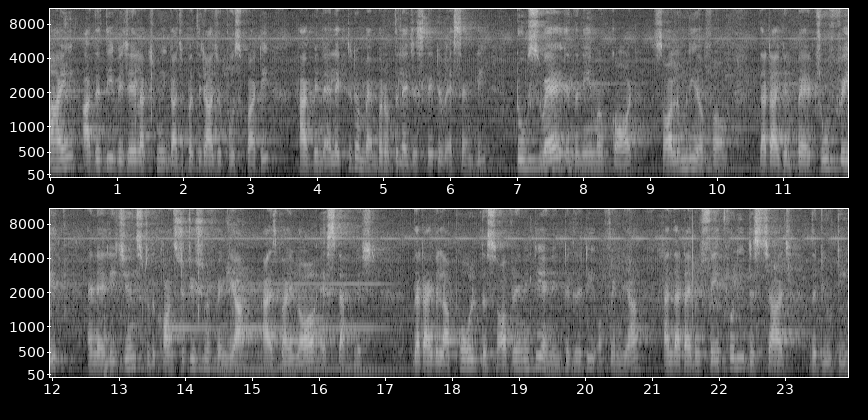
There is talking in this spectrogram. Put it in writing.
I, Aditi Vijayalakshmi Gajapati Raju Pusapati, have been elected a member of the Legislative Assembly to swear in the name of God, solemnly affirm that I will bear true faith and allegiance to the Constitution of India as by law established, that I will uphold the sovereignty and integrity of India, and that I will faithfully discharge the duty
